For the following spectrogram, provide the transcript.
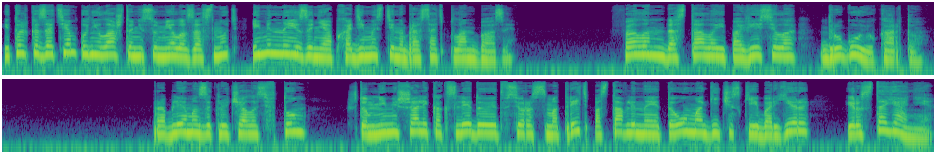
и только затем поняла, что не сумела заснуть именно из-за необходимости набросать план базы. Феллон достала и повесила другую карту. Проблема заключалась в том, что мне мешали как следует все рассмотреть поставленные ТО магические барьеры и расстояние,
